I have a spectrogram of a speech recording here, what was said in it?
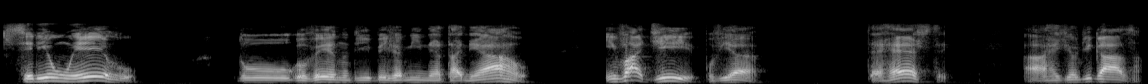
que seria um erro do governo de Benjamin Netanyahu invadir por via terrestre a região de Gaza.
